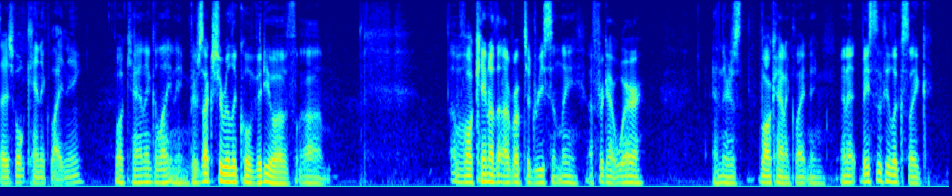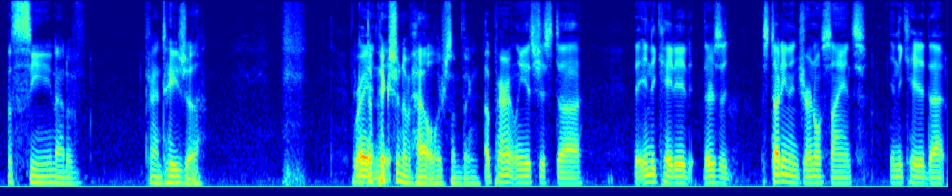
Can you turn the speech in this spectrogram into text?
there's volcanic lightning. Volcanic lightning. There's actually a really cool video of um, a volcano that erupted recently. I forget where. And there's volcanic lightning, and it basically looks like a scene out of Fantasia. Like Right, a depiction of hell or something. apparently it's just uh, they indicated there's a study in journal science indicated that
